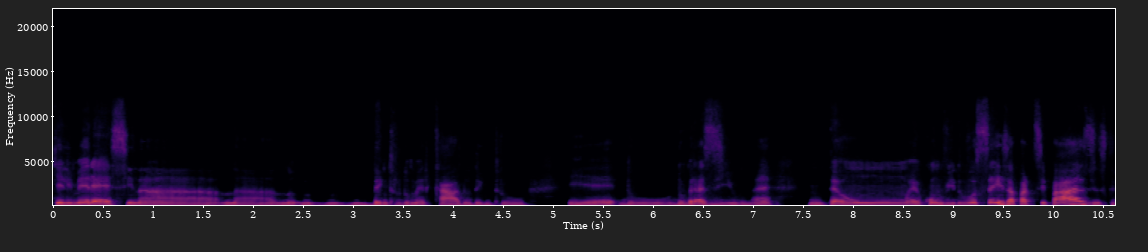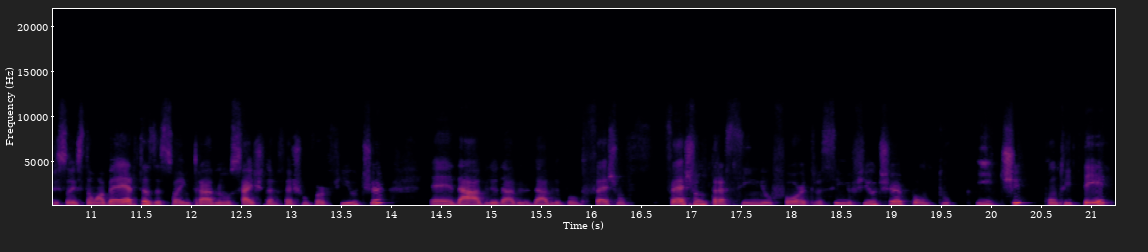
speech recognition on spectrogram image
que ele merece na, na, no, dentro do mercado, dentro é, do, do Brasil, né? Então, eu convido vocês a participar, as inscrições estão abertas, é só entrar no site da Fashion for Future, é www.fashion-for-future.it,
